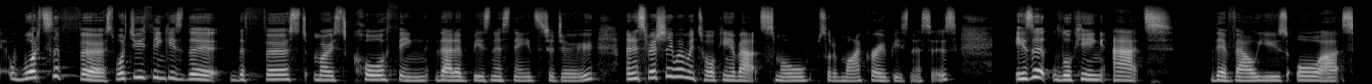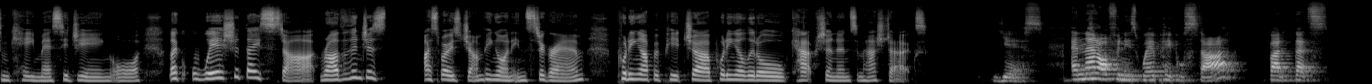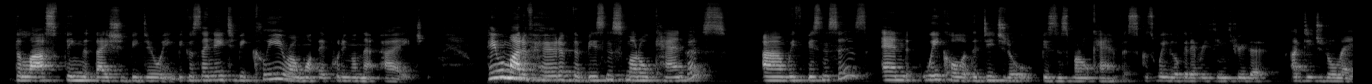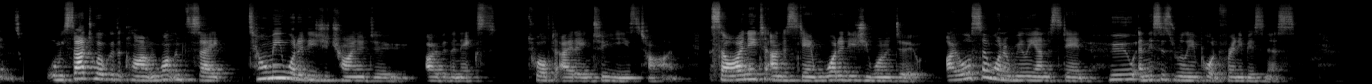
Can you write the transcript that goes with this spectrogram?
what's the first what do you think is the the first most core thing that a business needs to do and especially when we're talking about small sort of micro businesses is it looking at their values or some key messaging or like where should they start rather than just i suppose jumping on instagram putting up a picture putting a little caption and some hashtags yes and that often is where people start but that's the last thing that they should be doing because they need to be clear on what they're putting on that page. People might have heard of the business model canvas um, with businesses, and we call it the digital business model canvas because we look at everything through the, a digital lens. When we start to work with a client, we want them to say, Tell me what it is you're trying to do over the next 12 to 18, two years' time. So I need to understand what it is you want to do. I also want to really understand who, and this is really important for any business,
